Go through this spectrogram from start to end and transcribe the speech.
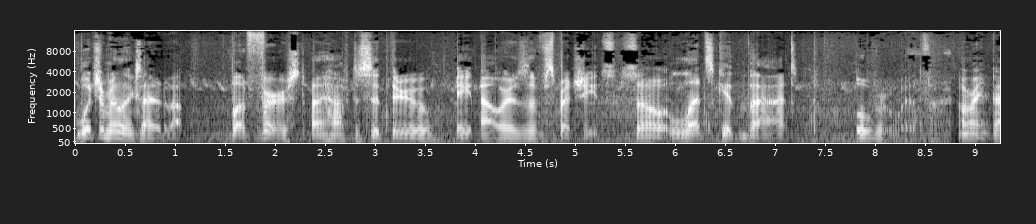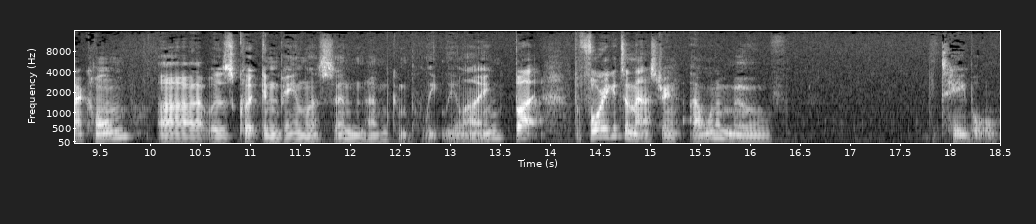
which I'm really excited about. But first, I have to sit through eight hours of spreadsheets. So let's get that over with. All right, back home. Uh, that was quick and painless, and I'm completely lying. But before I get to mastering, I want to move the table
